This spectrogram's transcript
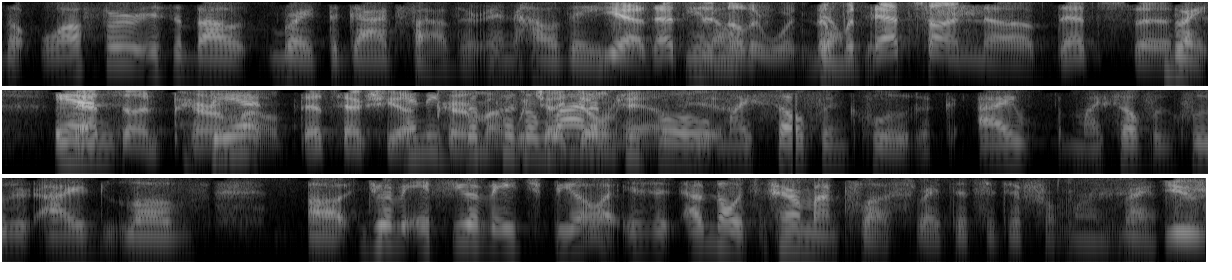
The Offer is about right The Godfather and how they yeah, that's you know, another one. No, but that's on uh, that's uh, right. And that's on Paramount. that's actually on Paramount, because which a lot I don't of people, have. Yeah. myself included, I myself included, I love. Uh, do you have if you have HBO? Is it? Uh, no, it's Paramount Plus, right? That's a different one, right? You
